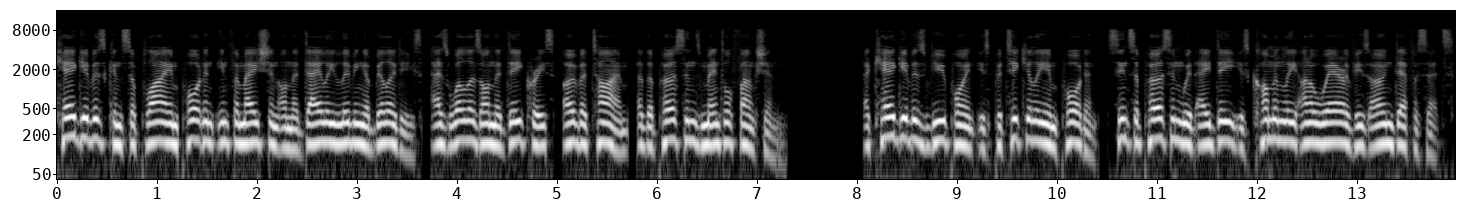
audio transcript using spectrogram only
Caregivers can supply important information on the daily living abilities, as well as on the decrease, over time, of the person's mental function. A caregiver's viewpoint is particularly important, since a person with AD is commonly unaware of his own deficits.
